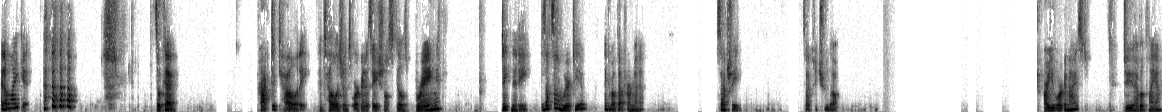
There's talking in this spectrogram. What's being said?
I don't like it. it's okay. Practicality, intelligence, organizational skills bring dignity. Does that sound weird to you? Think about that for a minute. It's actually it's actually true though. Are you organized? Do you have a plan?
